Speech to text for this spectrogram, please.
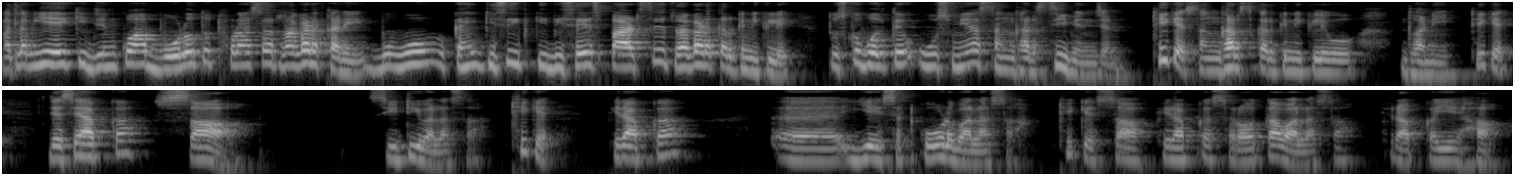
मतलब ये है कि जिनको आप बोलो तो थोड़ा सा रगड़ करे, वो वो कहीं किसी की विशेष पार्ट से रगड़ करके निकले तो उसको बोलते हैं ऊष्म या संघर्षी व्यंजन। ठीक है? संघर्ष करके निकले वो ध्वनि। ठीक है? जैसे आपका सा सीटी वाला सा। ठीक है? फिर आपका ये सटकोड़ वाला सा। ठीक है? सा। फिर आपका सरौता वाला सा। फिर आपका ये हा।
